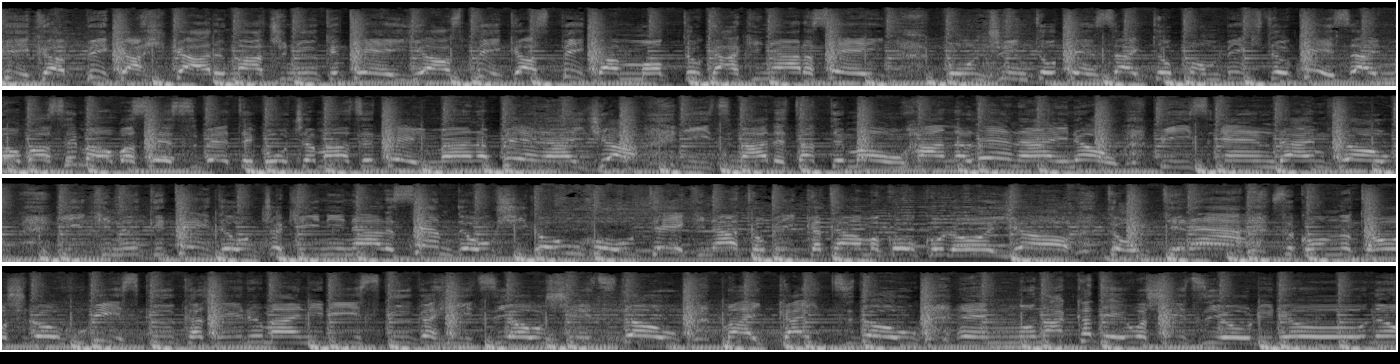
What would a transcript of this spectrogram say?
ピカピカ光る街抜けてよスピカスピカもっとかき鳴らせ凡人と天才とポン引きと経済。回せ回せ全てごちゃ混ぜて。学べないよいつまでたっても離れ気になる鮮度非合法的な飛び方も心よ。と言ってなそこの投資ロフリスクかじる前にリスクが必要。出動毎回集う円の中では質より量の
